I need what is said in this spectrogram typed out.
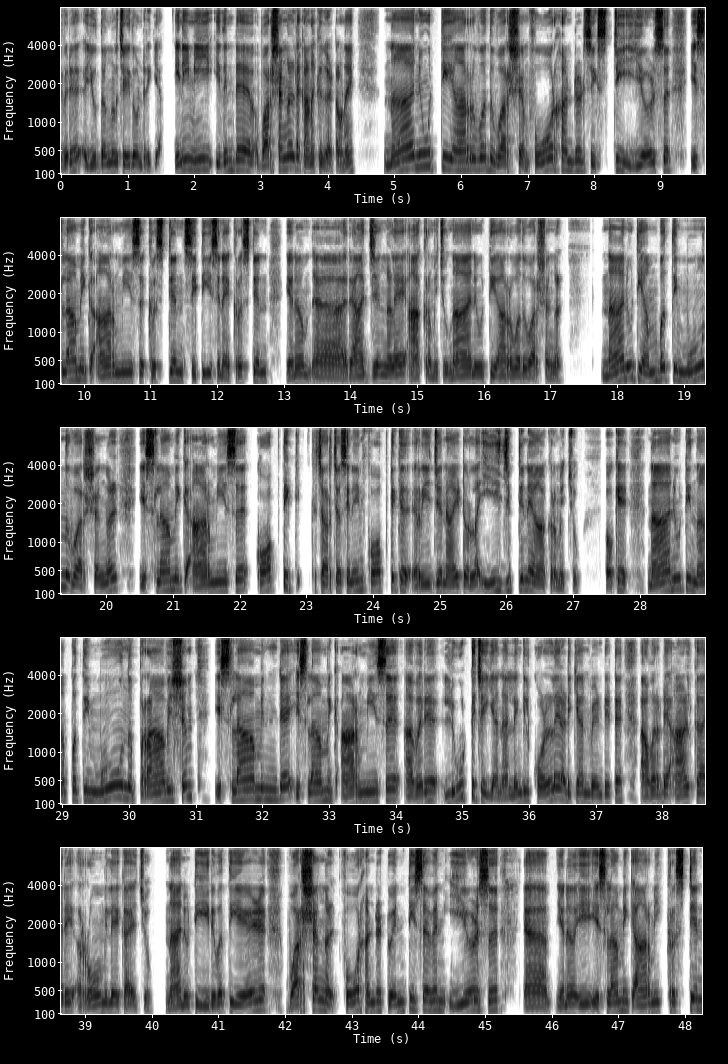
ഇവർ യുദ്ധങ്ങൾ ചെയ്തുകൊണ്ടിരിക്കുക ഇനിയും ഈ ഇതിന്റെ വർഷങ്ങളുടെ കണക്ക് കേട്ടോണേ. നാനൂറ്റി അറുപത് വർഷം four hundred sixty years Islamic armies Christian സിറ്റീസിനെ Christian രാജ്യങ്ങളെ ആക്രമിച്ചു. നാനൂറ്റി അറുപത് വർഷങ്ങൾ. നാനൂറ്റി അമ്പത്തി മൂന്ന് വർഷങ്ങൾ ഇസ്ലാമിക് ആർമീസ് കോപ്റ്റിക് ചർച്ചസിനെയും കോപ്റ്റിക് റീജിയൻ ആയിട്ടുള്ള ഈജിപ്തിനെ ആക്രമിച്ചു. ഓക്കെ? നാനൂറ്റി നാൽപ്പത്തി മൂന്ന് പ്രാവശ്യം ഇസ്ലാമിന്റെ ഇസ്ലാമിക് ആർമീസ് അവർ ലൂട്ട് ചെയ്യാൻ അല്ലെങ്കിൽ കൊള്ളയടിക്കാൻ വേണ്ടിയിട്ട് അവരുടെ ആൾക്കാരെ റോമിലേക്ക് അയച്ചു. നാനൂറ്റി ഇരുപത്തിയേഴ് വർഷങ്ങൾ four hundred twenty seven years you know ഈ ഇസ്ലാമിക് ആർമി ക്രിസ്ത്യൻ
